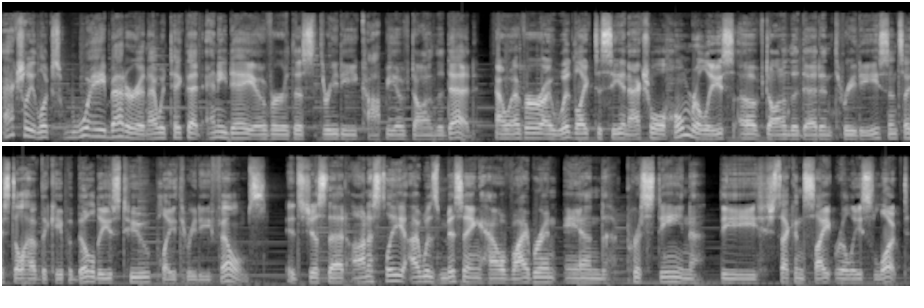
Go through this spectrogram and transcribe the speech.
actually looks way better, and I would take that any day over this 3D copy of Dawn of the Dead. However, I would like to see an actual home release of Dawn of the Dead in 3D since I still have the capabilities to play 3D films. It's just that honestly, I was missing how vibrant and pristine the Second Sight release looked.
